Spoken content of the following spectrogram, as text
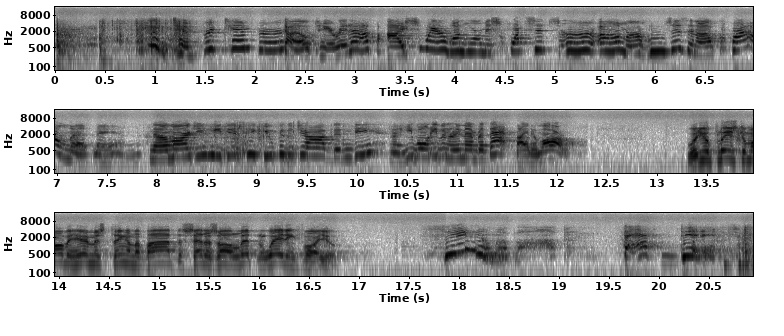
Temper, temper. I'll tear it up. I swear one more Miss Whatsits or um or who'ses and I'll crown that man. Now, Margie, he did pick you for the job, didn't he? Now, he won't even remember that by tomorrow. Will you please come over here, Miss Thingamabob? The set is all lit and waiting for you. Thingamabob. That did it.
